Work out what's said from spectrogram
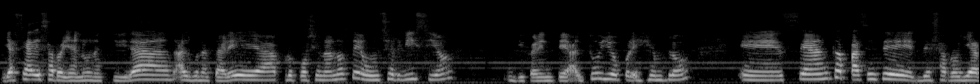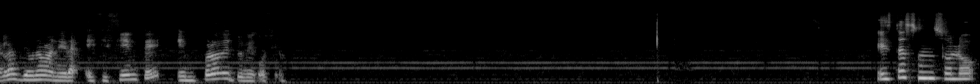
ya sea desarrollando una actividad, alguna tarea, proporcionándote un servicio diferente al tuyo, por ejemplo, eh, sean capaces de desarrollarlas de una manera eficiente en pro de tu negocio. Estas son solo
